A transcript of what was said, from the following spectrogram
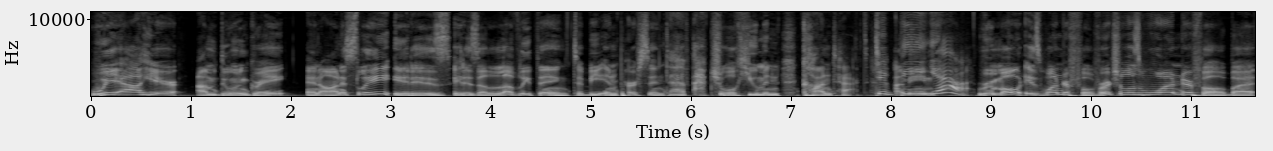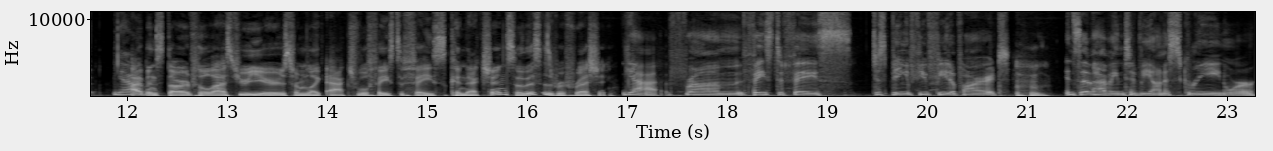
We out here. I'm doing great. And honestly, it is it is a lovely thing to be in person, to have actual human contact. To I be- mean, yeah. remote is wonderful, virtual is wonderful, but Yeah. I've been starved for the last few years from like actual face to face connection. So this is refreshing. Yeah, from face to face, just being a few feet apart instead of having to be on a screen or,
